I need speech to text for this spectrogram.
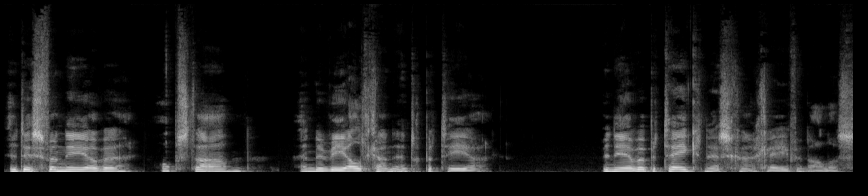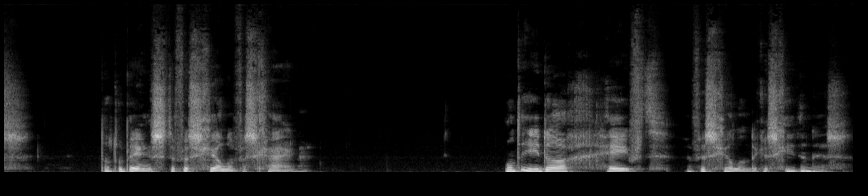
Het is wanneer we opstaan en de wereld gaan interpreteren, wanneer we betekenis gaan geven aan alles, dat opeens de verschillen verschijnen. Want ieder heeft een verschillende geschiedenis.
